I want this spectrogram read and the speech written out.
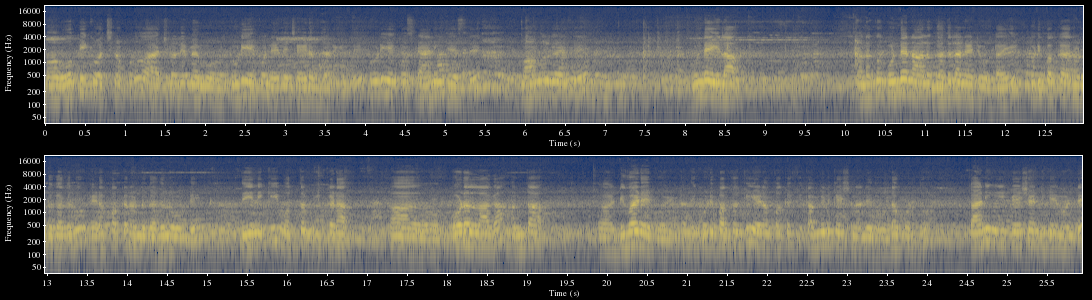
మా ఓపీకి వచ్చినప్పుడు యాక్చువల్లీ మేము టూడీ ఎకో నేనే చేయడం జరిగింది. టూడీ ఎక్కువ స్కానింగ్ చేస్తే మామూలుగా అయితే ఉండే ఇలా మనకు గుండె నాలుగు గదులు అనేటివి ఉంటాయి. కుడిపక్క రెండు గదులు ఎడపక్క రెండు గదులు ఉండి దీనికి మొత్తం ఇక్కడ గోడల్లాగా అంతా డివైడ్ అయిపోయి ఉంటుంది. కుడి పక్కకి ఎడం పక్కకి కమ్యూనికేషన్ అనేది ఉండకూడదు. కానీ ఈ పేషెంట్కి ఏమంటే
